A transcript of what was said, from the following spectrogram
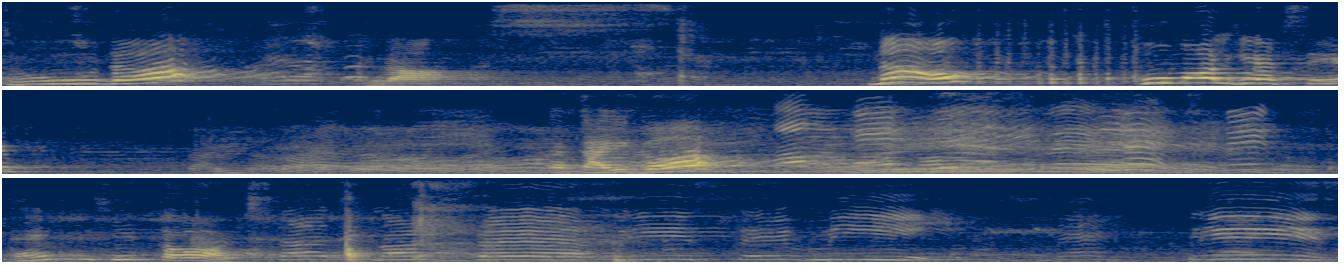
through the grass. Now, whom all he had saved? The tiger. Then he thought, That's not fair. Please save me. Please.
